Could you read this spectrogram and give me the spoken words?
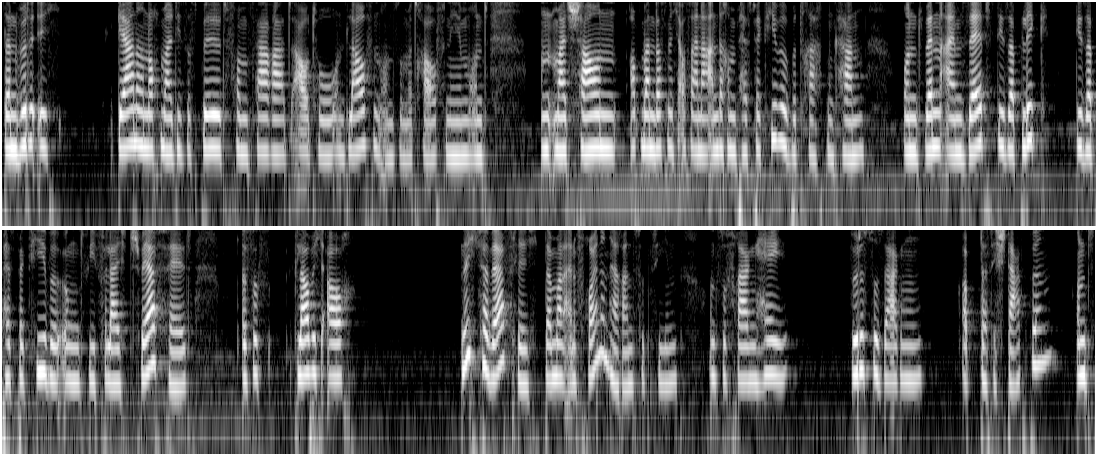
dann würde ich gerne nochmal dieses Bild vom Fahrrad, Auto und Laufen und so mit draufnehmen und, und mal schauen, ob man das nicht aus einer anderen Perspektive betrachten kann und wenn einem selbst dieser Blick, dieser Perspektive irgendwie vielleicht schwer fällt, ist es, glaube ich, auch nicht verwerflich, da mal eine Freundin heranzuziehen und zu fragen, hey, würdest du sagen, ob, dass ich stark bin? Und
